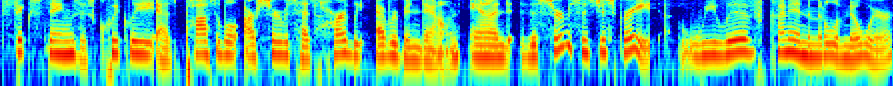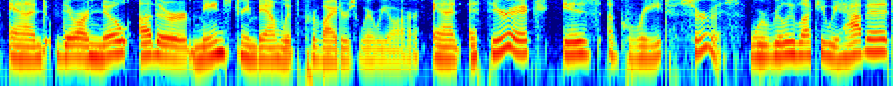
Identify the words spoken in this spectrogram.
fix things as quickly as possible. Our service has hardly ever been down, and the service is just great. We live kind of in the middle of nowhere, and there are no other mainstream bandwidth providers where we are. And Etheric is a great service. We're really lucky we have it.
